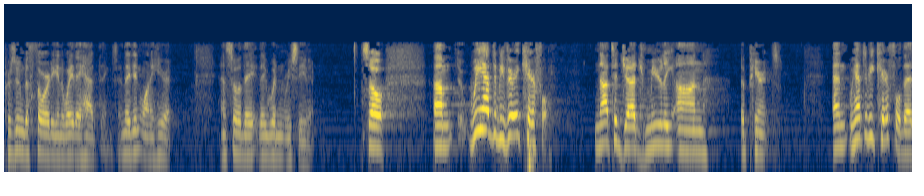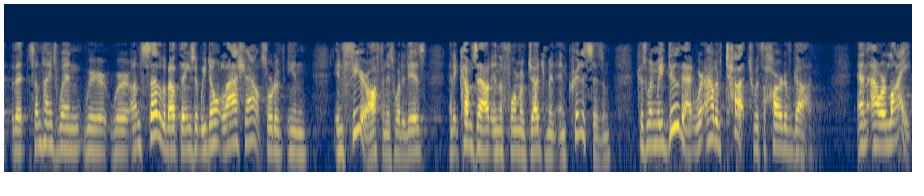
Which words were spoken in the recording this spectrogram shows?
presumed authority and the way they had things, and they didn't want to hear it. And so they, they wouldn't receive it. So um, we have to be very careful not to judge merely on appearance. And we have to be careful that, that sometimes when we're, we're unsettled about things that we don't lash out sort of in, in fear, often is what it is, and it comes out in the form of judgment and criticism. Because when we do that, we're out of touch with the heart of God. And our light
